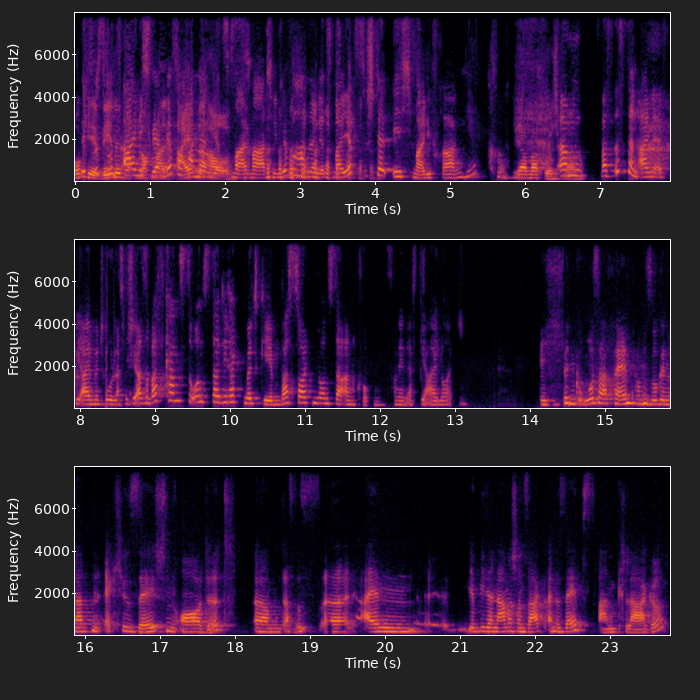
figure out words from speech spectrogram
Okay, jetzt müssen wir uns einig werden. Wir verhandeln jetzt mal, Martin. Wir verhandeln jetzt mal. Jetzt stelle ich mal die Fragen hier. Ja, mach ruhig mal. Ähm, was ist denn eine FBI-Methode? Also was kannst du uns da direkt mitgeben? Was sollten wir uns da angucken von den FBI-Leuten? Ich bin großer Fan vom sogenannten Accusation Audit. Ähm, das ist äh, ein, wie der Name schon sagt, eine Selbstanklage.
